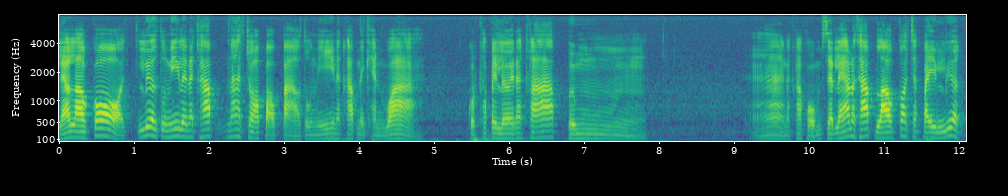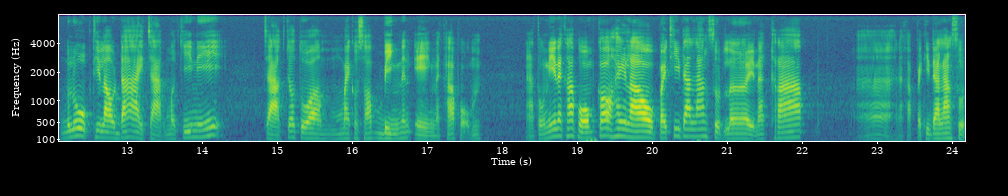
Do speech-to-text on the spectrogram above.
แล้วเราก็เลือกตรงนี้เลยนะครับ หน้าจอเปล่าๆตรงนี้นะครับใน Canva กดเข้าไปเลยนะครับปึ้มอ่านะครับผมเสร็จแล้วนะครับเราก็จะไปเลือกรูปที่เราได้จากเมื่อกี้นี้ จากเจ้าตัว Microsoft Bing นั่นเองนะครับผมตรงนี้นะครับผมก็ให้เราไปที่ด้านล่างสุดเลยนะครับนะครับไปที่ด้านล่างสุด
